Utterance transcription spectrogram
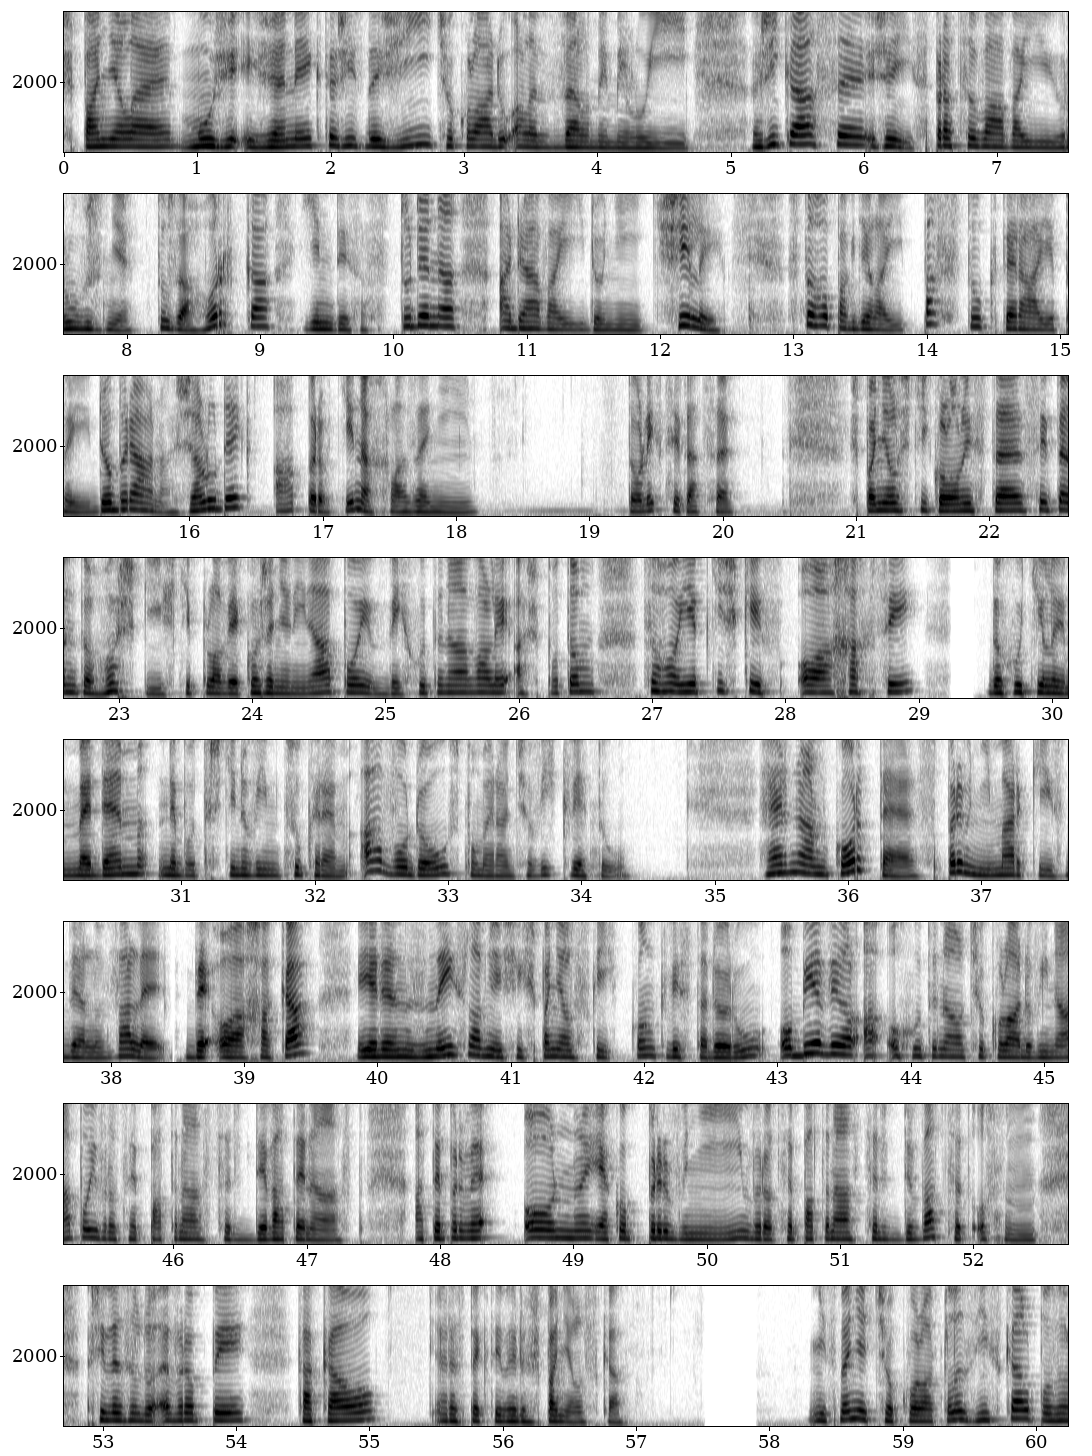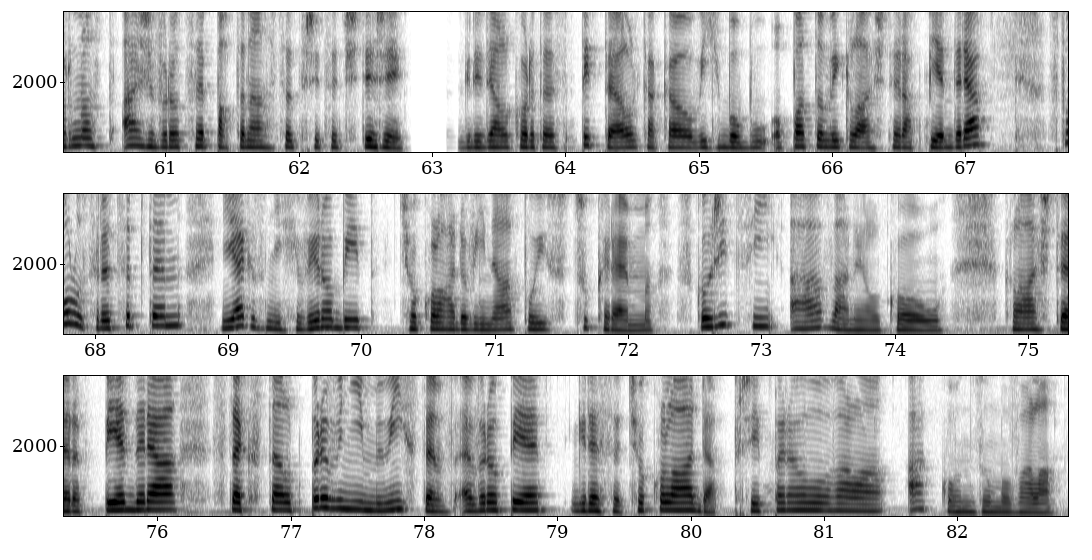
Španělé, muži i ženy, kteří zde žijí, čokoládu ale velmi milují. Říká se, že ji zpracovávají různě. Tu za horka, jindy za studena a dávají do ní čili. Z toho pak dělají pastu, která je prý dobrá na žaludek a proti nachlazení. Tolik citace. Španělští kolonisté si tento hořký, štiplavě kořeněný nápoj vychutnávali až potom, co ho jeptišky v Oaxaci Dochutili medem nebo třtinovým cukrem a vodou z pomerančových květů. Hernán Cortés, první markýz del Valle de Oaxaca, jeden z nejslavnějších španělských konkvistadorů, objevil a ochutnal čokoládový nápoj v roce 1519 a teprve on jako první v roce 1528 přivezl do Evropy kakao, respektive do Španělska. Nicméně čokolatl získal pozornost až v roce 1534, kdy dal Cortés pytel kakaových bobů opatovi kláštera Pědra spolu s receptem, jak z nich vyrobit čokoládový nápoj s cukrem, s kořicí a vanilkou. Klášter Pědra se tak stal prvním místem v Evropě, kde se čokoláda připravovala a konzumovala.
